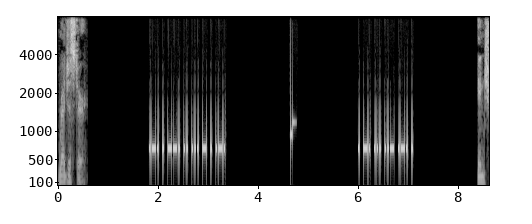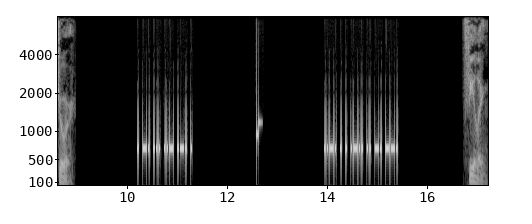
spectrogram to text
Register. Ensure. Feeling.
